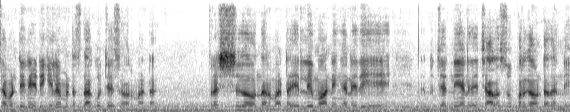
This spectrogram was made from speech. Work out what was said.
సెవెంటీన్ ఎయిటీ కిలోమీటర్స్ దాకా వచ్చేసాం అనమాట ఫ్రెష్గా ఉందన్నమాట. ఎర్లీ మార్నింగ్ అనేది జర్నీ అనేది చాలా సూపర్గా ఉంటుందండి.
